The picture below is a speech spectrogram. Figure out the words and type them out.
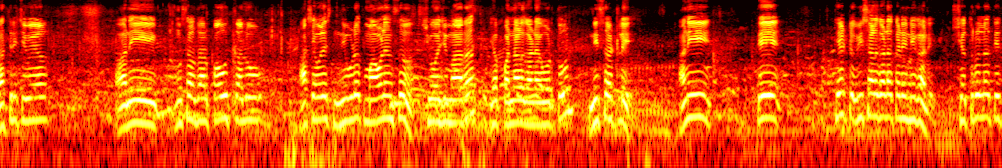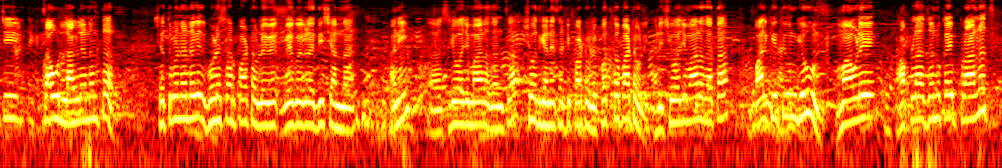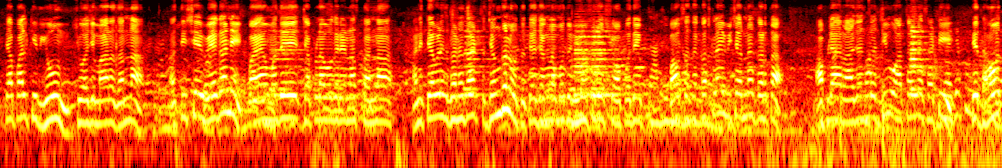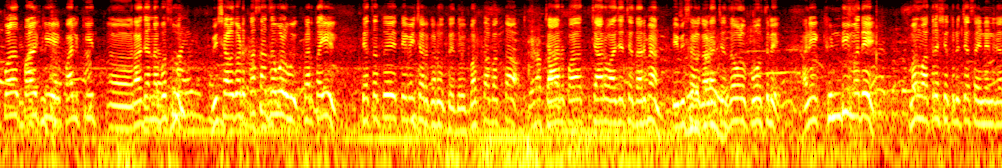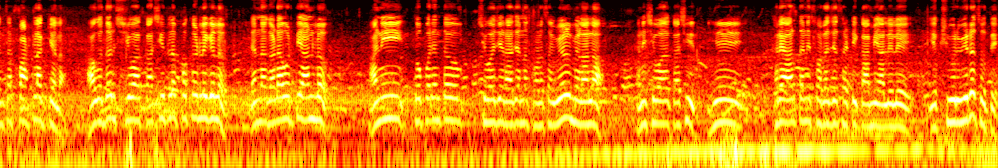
रात्रीची वेळ आणि मुसळधार पाऊस चालू. अशा वेळेस निवडक मावळ्यांसह शिवाजी महाराज या पन्हाळगडावरतून निसटले आणि ते थेट विशाळगडाकडे निघाले. शत्रूला त्याची चाऊल लागल्यानंतर शत्रूने लगेच घोडेस्वार पाठवले वे वेगवेगळ्या दिशांना. आणि शिवाजी महाराजांचा शोध घेण्यासाठी पाठवले पथकं पाठवले. आणि शिवाजी महाराज आता पालखीत येऊन घेऊन मावळे आपला जणू काही प्राणच त्या पालखीत घेऊन शिवाजी महाराजांना अतिशय वेगाने पायामध्ये चपला वगैरे नसताना आणि त्यावेळेस घनदाट जंगल होतं. त्या जंगलामधून हिंस्र शॉपमध्ये पावसाचा कसलाही विचार न करता आपल्या राजांचा जीव वाचवण्यासाठी ते धावत पळत पालखी पालखीत राजांना बसून विशाळगड कसा जवळ होई- करता येईल त्याचा ते ते विचार करत होते. बघता बघता चार पाच चार वाजेच्या दरम्यान ते विशाळगडाच्या जवळ पोहोचले आणि खिंडीमध्ये मग मात्र शत्रूच्या सैन्याने त्यांचा पाठलाग केला. अगोदर शिवा काशीदला पकडलं गेलं त्यांना गडावरती आणलं आणि तोपर्यंत शिवाजी राजांना थोडासा वेळ मिळाला आणि शिवा काशीद हे खऱ्या अर्थाने स्वराज्यासाठी कामी आलेले एक शूरवीरच होते.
